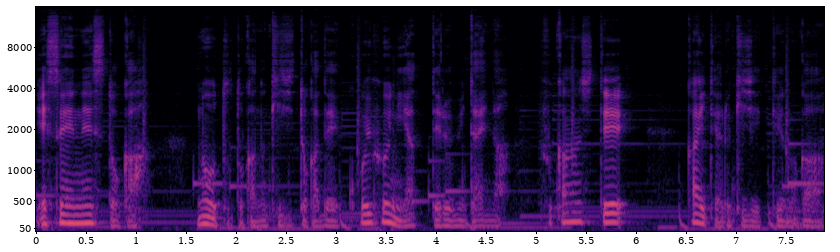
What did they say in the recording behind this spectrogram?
SNS とかノートとかの記事とかでこういう風にやってるみたいな俯瞰して書いてある記事っていうのが、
